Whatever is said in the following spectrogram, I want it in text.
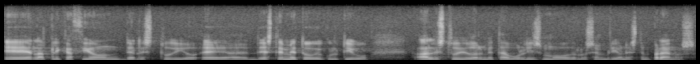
eh, la aplicación del estudio, de este método de cultivo al estudio del metabolismo de los embriones tempranos.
